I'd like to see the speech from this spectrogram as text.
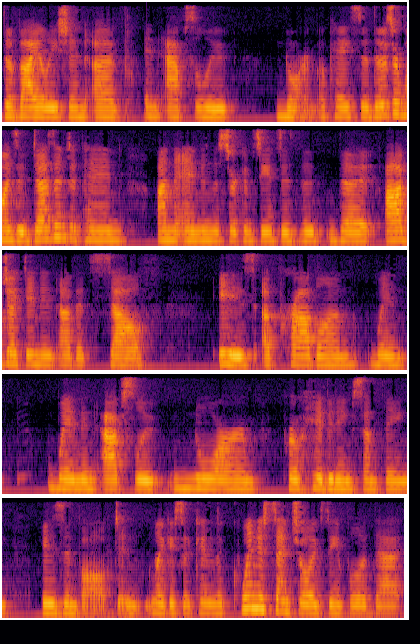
the violation of an absolute norm. Okay, so those are ones that doesn't depend on the end and the circumstances. The, the object in and of itself is a problem when, when an absolute norm prohibiting something is involved. And like I said, kind of the quintessential example of that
